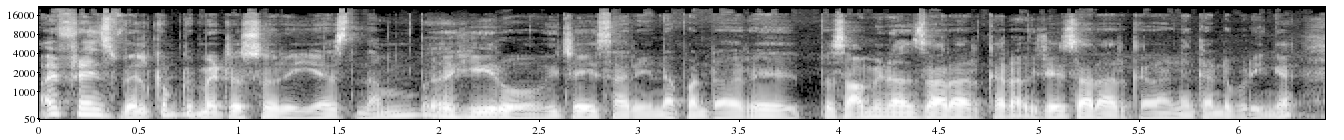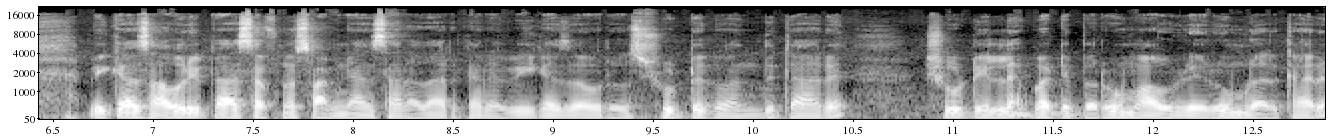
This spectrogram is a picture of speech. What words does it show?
Hi friends welcome to metro story yes நம்ம ஹீரோ விஜய் சார் என்ன பண்ணுறாரு இப்போ சாமிநாதன் சாராக இருக்காரா? விஜய் சாராக இருக்காரான்னு கண்டுபிடிங்க. பிகாஸ் அவரி இப்போ ஆஃப்னு சாமிநாதன் சாராக தான் இருக்கார். பிகாஸ் அவர் ஷூட்டுக்கு வந்துட்டார். ஷூட் இல்லை பட் இப்போ ரூம் அவருடைய ரூமில் இருக்கார்.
